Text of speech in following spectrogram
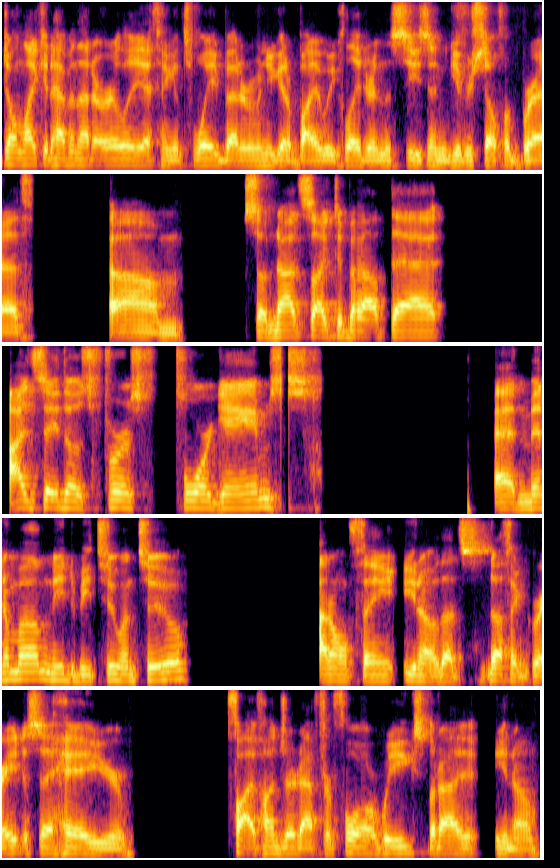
Don't like it having that early. I think it's way better when you get a bye week later in the season. Give yourself a breath. Um, so not psyched about that. I'd say those first four games at minimum need to be two and two. I don't think, you know, that's nothing great to say, hey, you're 500 after four weeks, but I, you know,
